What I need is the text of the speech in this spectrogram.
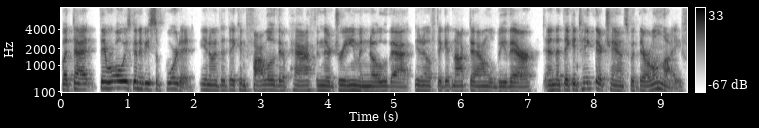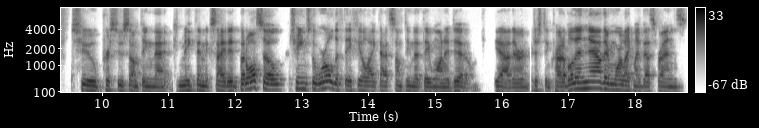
but that they were always going to be supported you know that they can follow their path and their dream and know that you know if they get knocked down we'll be there and that they can take their chance with their own life to pursue something that can make them excited but also change the world if they feel like that's something that they want to do. Yeah they're just incredible and now they're more like my best friends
